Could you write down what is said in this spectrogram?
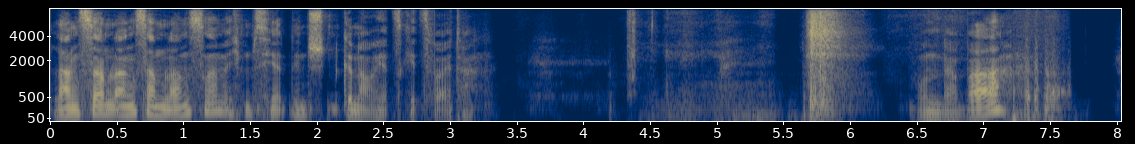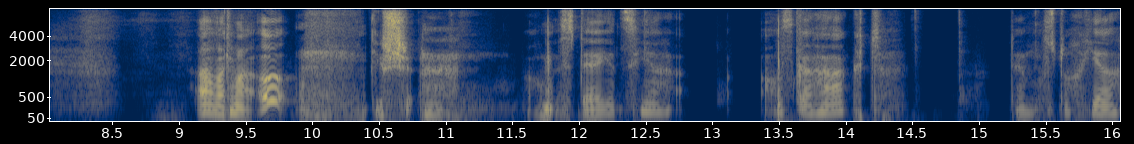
Langsam, langsam, langsam. Ich muss hier den, Sch- genau, jetzt geht's weiter. Wunderbar. Ah, warte mal. Oh, die Sch warum ist der jetzt hier ausgehakt? Der muss doch hier.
